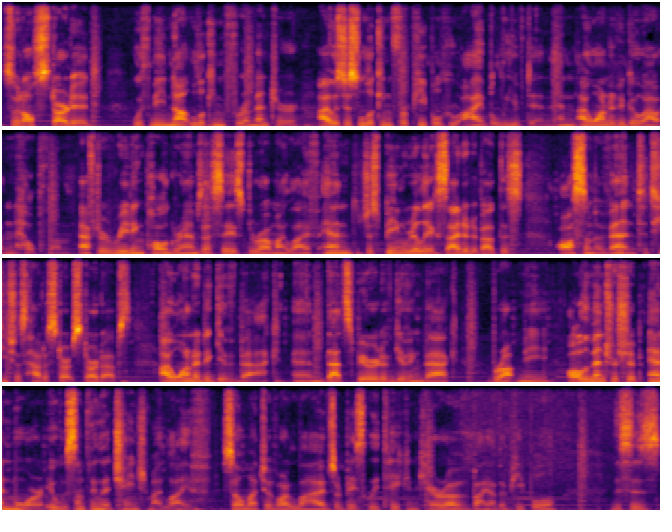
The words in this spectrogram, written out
So it all started with me not looking for a mentor, I was just looking for people who I believed in, and I wanted to go out and help them. After reading Paul Graham's essays throughout my life and just being really excited about this awesome event to teach us how to start startups, I wanted to give back. And that spirit of giving back brought me all the mentorship and more. It was something that changed my life. So much of our lives are basically taken care of by other people. This is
